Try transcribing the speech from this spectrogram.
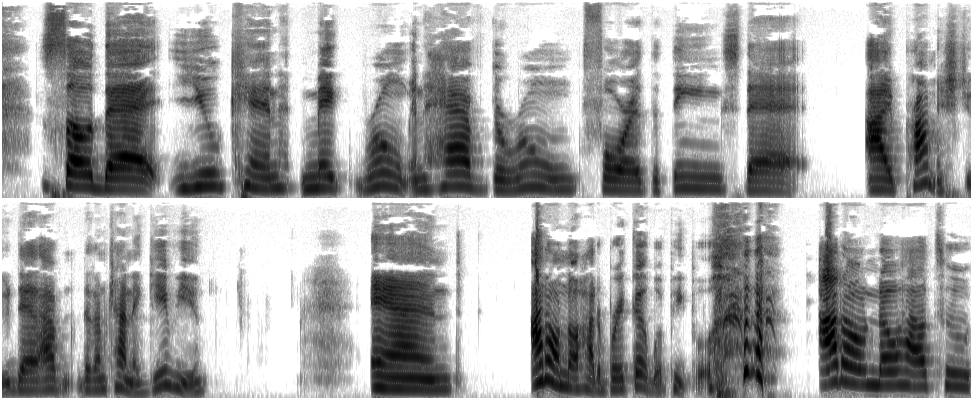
so that you can make room and have the room for the things that I promised you that I that I'm trying to give you. And I don't know how to break up with people. I don't know how to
